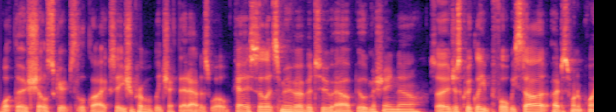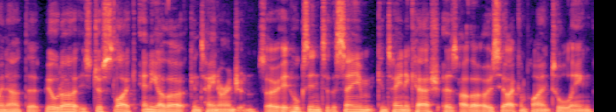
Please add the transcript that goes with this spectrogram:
what those shell scripts look like. So you should probably check that out as well. Okay, so let's move over to our build machine now. So just quickly before we start, I just want to point out that Buildah is just like any other container engine. So it hooks into the same container cache as other OCI compliant tooling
